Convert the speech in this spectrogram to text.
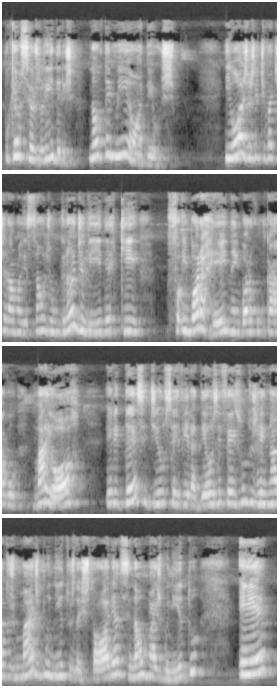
porque os seus líderes não temiam a Deus. E hoje a gente vai tirar uma lição de um grande líder que, embora rei, né, embora com um cargo maior, ele decidiu servir a Deus e fez um dos reinados mais bonitos da história, se não o mais bonito, e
